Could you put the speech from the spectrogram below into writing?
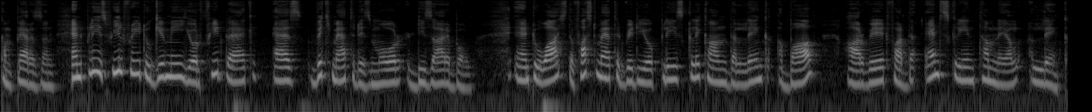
comparison. And please feel free to give me your feedback as which method is more desirable. And to watch the first method video, please click on the link above or wait for the end screen thumbnail link.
